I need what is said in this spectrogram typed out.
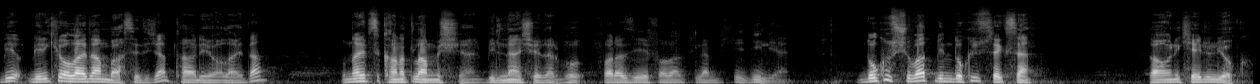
bir, bir iki olaydan bahsedeceğim. Tarihi olaydan. Bunlar hepsi kanıtlanmış yani. Bilinen şeyler bu. Farazi falan filan bir şey değil yani. 9 Şubat 1980. Daha 12 Eylül yok.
